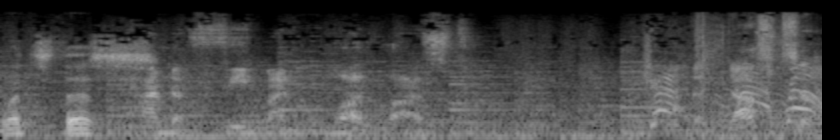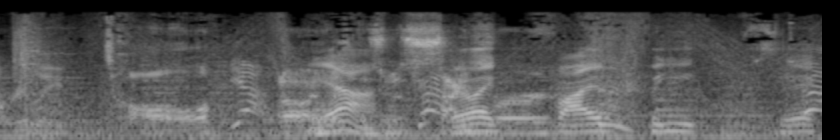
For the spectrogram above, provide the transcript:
What's this? Time to feed my bloodlust. The dusks are really tall. Oh, yeah, this was they're like five feet six.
